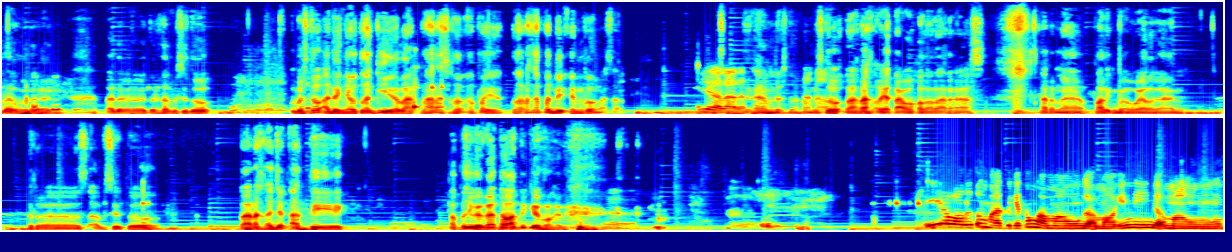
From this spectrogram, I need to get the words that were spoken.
orang beneran. Ada terus habis itu habis itu ada yang nyaut lagi ya La- Laras apa ya? Laras apa DM kalau nggak salah. Iya Lara DM terus nah, habis itu Laras oh ya tahu kalau Laras. Karena paling bawel kan. Terus abis itu Laras ngajak Atik. Aku juga nggak tahu Atik yang mana iya waktu itu mbak Atik itu nggak mau nggak mau ini nggak mau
